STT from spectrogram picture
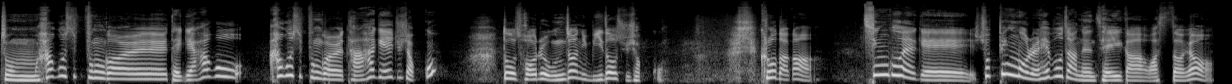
좀 하고 싶은 걸 되게 하고 하고 싶은 걸 다 하게 해주셨고 또 저를 온전히 믿어주셨고 그러다가 친구에게 쇼핑몰을 해보자는 제의가 왔어요.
